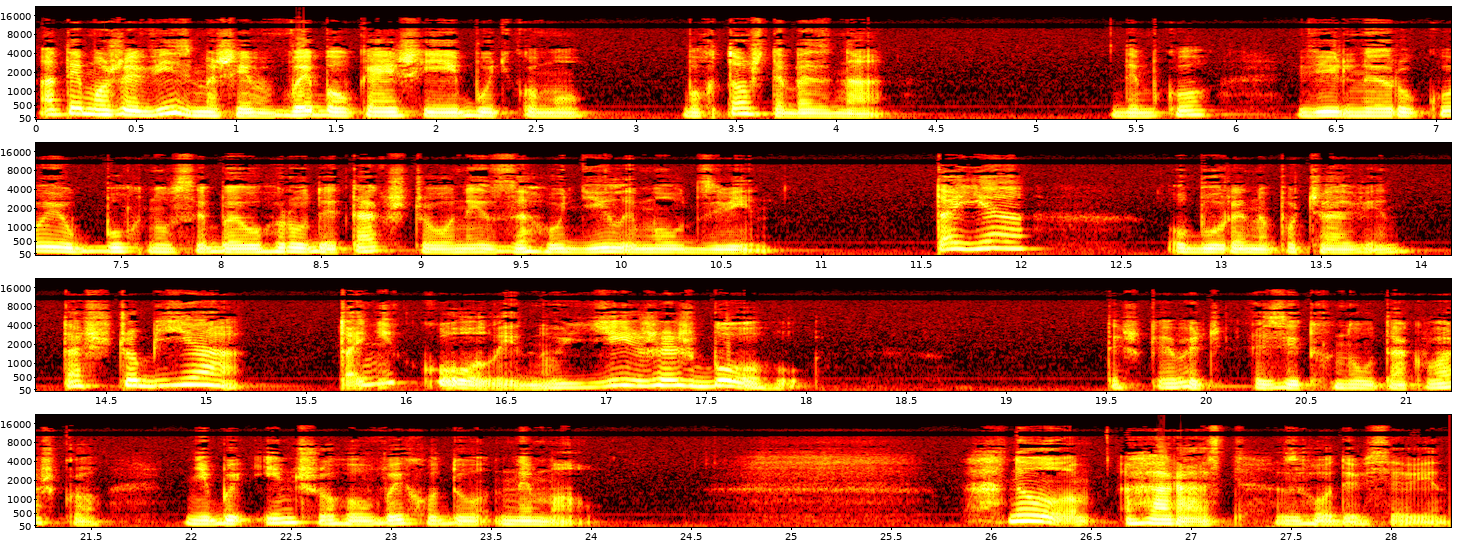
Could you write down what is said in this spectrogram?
А ти, може, візьмеш і вибовкаєш її будь-кому, бо хто ж тебе зна? Димко вільною рукою бухнув себе у груди так, що вони загуділи, мов дзвін. Та я, обурено почав він, та щоб я, та ніколи, ну їй же ж Богу. Тишкевич зітхнув так важко, ніби іншого виходу не мав. Ну, гаразд, згодився він.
